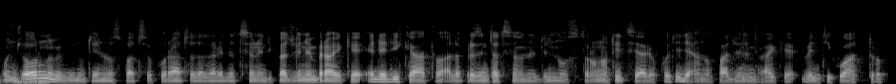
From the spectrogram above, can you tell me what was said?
buongiorno, benvenuti nello spazio curato dalla redazione di Pagine Ebraiche e dedicato alla presentazione del nostro notiziario quotidiano Pagine Ebraiche 24.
